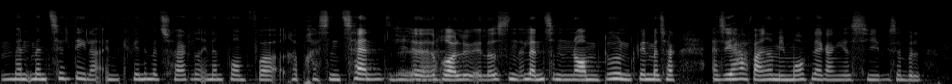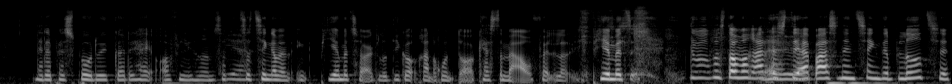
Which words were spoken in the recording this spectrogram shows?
man, man tildeler en kvinde med tørklæde en eller anden form for repræsentant Ja. yeah. øh, rolle, eller sådan en eller anden sådan, norm, du er en kvinde med tørklæde. Altså, jeg har fanget min mor flere gange i at sige, for eksempel, når det pas på, at du ikke gør det her i offentligheden, så, yeah. så tænker man, en piger med tørklæde, de går rent rundt og kaster med affald, eller piger med... Du forstår mig ret, Ja, altså, det ja. er bare sådan en ting, det er blevet til,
